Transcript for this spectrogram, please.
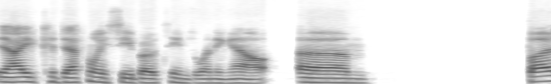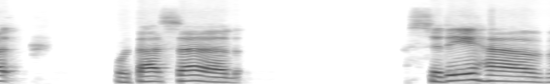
yeah, I could definitely see both teams winning out. Um, but with that said, City have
